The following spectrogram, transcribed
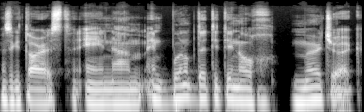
is 'n guitarist en ehm um, en boonop dit het hy nog merch ook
